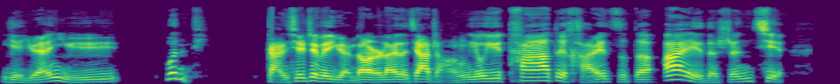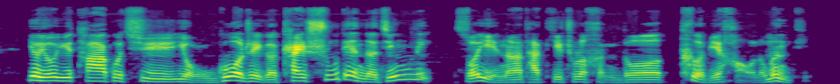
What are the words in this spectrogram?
也源于问题。感谢这位远道而来的家长，由于他对孩子的爱的深切，又由于他过去有过这个开书店的经历，所以呢，他提出了很多特别好的问题。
